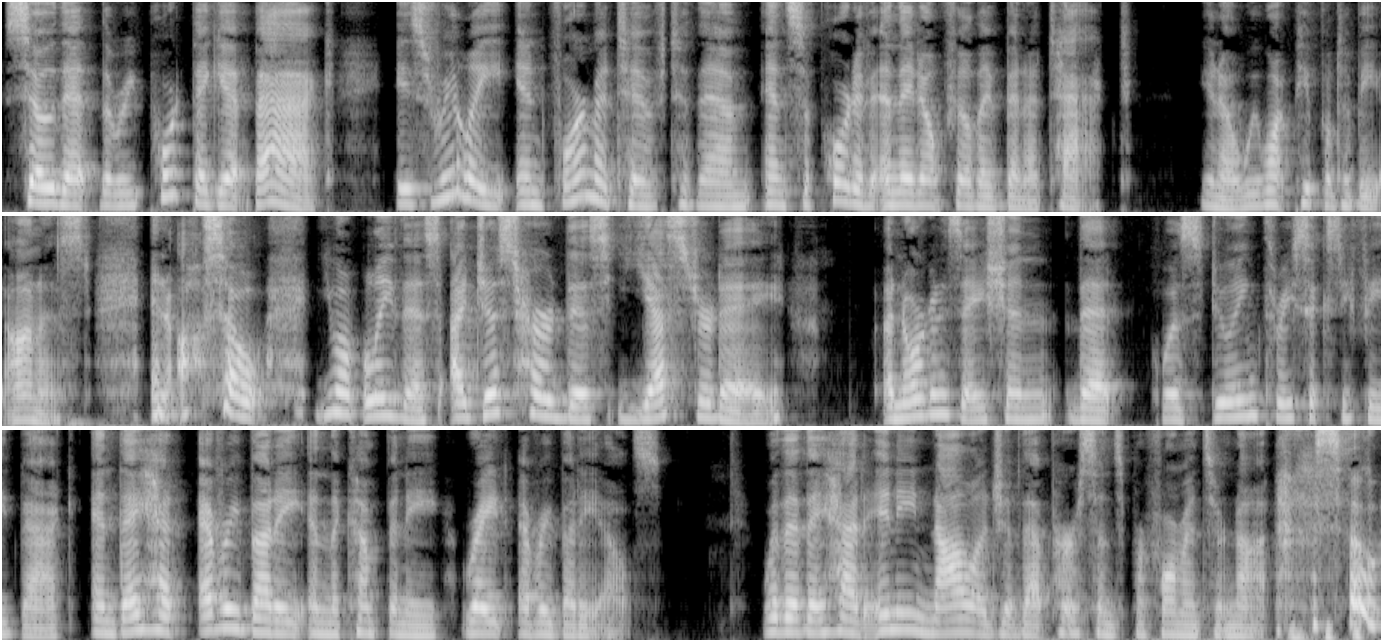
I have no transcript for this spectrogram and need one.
so that the report they get back is really informative to them and supportive and they don't feel they've been attacked. You know, we want people to be honest. And also, you won't believe this. I just heard this yesterday. An organization that was doing 360 feedback and they had everybody in the company rate everybody else, whether they had any knowledge of that person's performance or not. so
